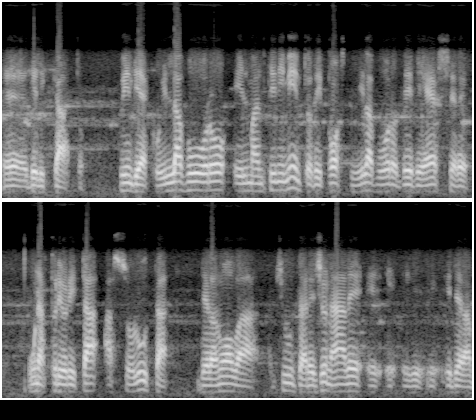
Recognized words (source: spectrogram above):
eh, delicato. Quindi ecco, il lavoro e il mantenimento dei posti di lavoro deve essere una priorità assoluta della nuova giunta regionale e, e, e, della,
